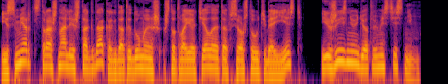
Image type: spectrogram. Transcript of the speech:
И смерть страшна лишь тогда, когда ты думаешь, что твое тело – это все, что у тебя есть, и жизнь уйдет вместе с ним.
